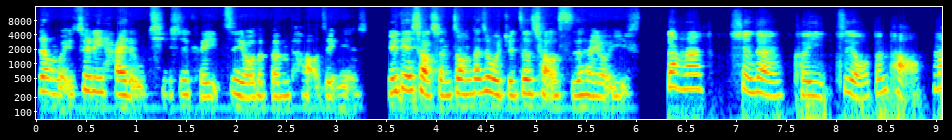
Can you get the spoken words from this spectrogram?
认为最厉害的武器是可以自由的奔跑这件事，有点小沉重，但是我觉得这乔斯很有意思。但他现在可以自由奔跑吗？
